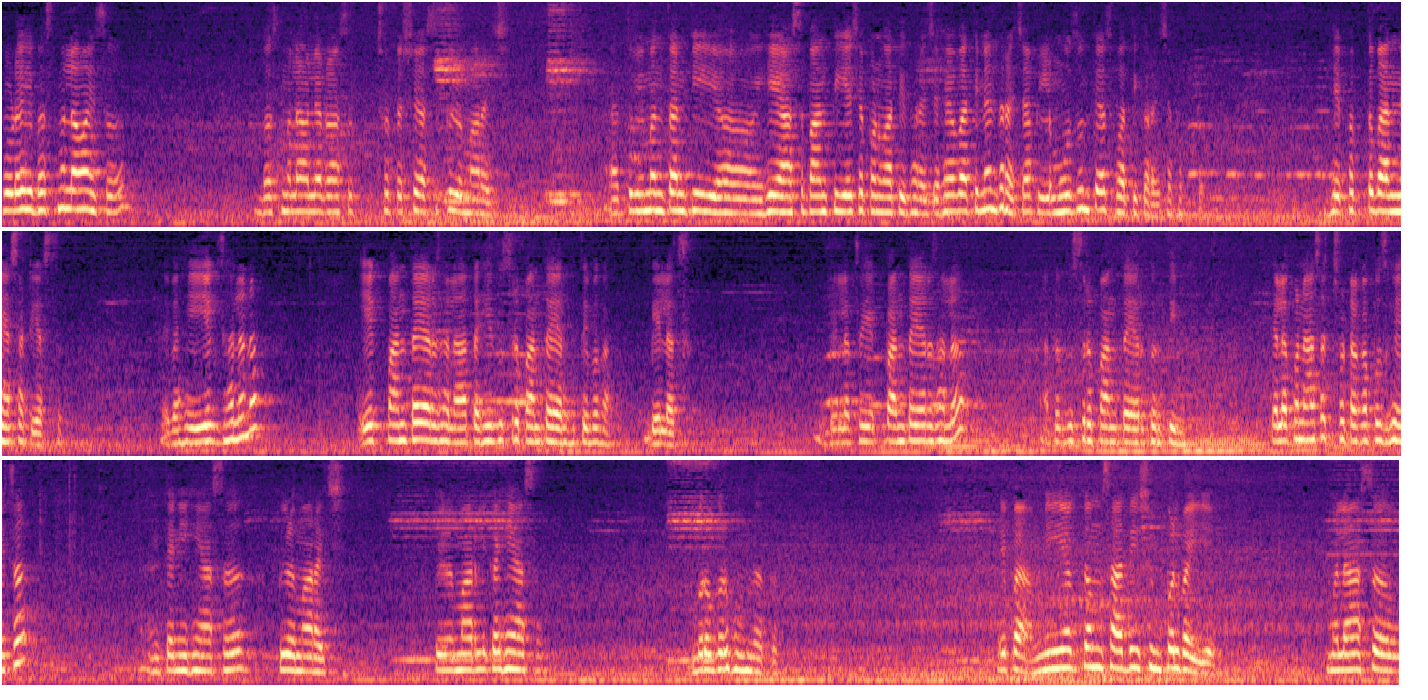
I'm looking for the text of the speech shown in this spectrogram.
थोडं हे भस्म लावायचं. भस्म लावल्यावर असं छोटंसे असं पिळ मारायची. तुम्ही म्हणता की हे असं बांधती याच्या पण वाती धरायच्या. ह्या वाती नाही धरायच्या आपल्याला मोजून त्याच वाती करायच्या फक्त. हे फक्त बांधण्यासाठी असतं. बा हे एक झालं ना? एक पान तयार झालं. आता हे दुसरं पान तयार होते बघा बेलाचं. बेलाचं एक पान तयार झालं. आता दुसरं पान तयार करते मी. त्याला पण असाच छोटा कापूस घ्यायचा. आणि त्याने हे असं पिळ मारायची. पिळ मारली का हे असं. बरोबर होऊन जातं. हे पहा मी एकदम साधी सिंपल बाई आहे. मला असं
